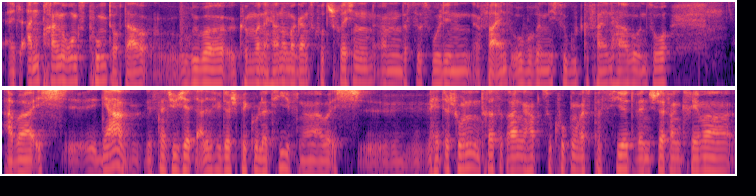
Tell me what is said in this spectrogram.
als Anprangerungspunkt, auch darüber können wir nachher nochmal ganz kurz sprechen, ähm, dass das wohl den Vereinsoberen nicht so gut gefallen habe und so. Aber ich, ja, ist natürlich jetzt alles wieder spekulativ, ne? aber ich äh, hätte schon Interesse dran gehabt zu gucken, was passiert, wenn Stefan Krämer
